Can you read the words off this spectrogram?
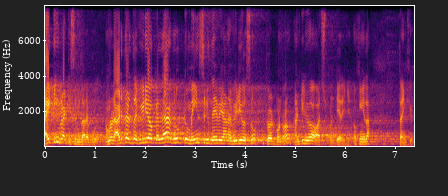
ரைட்டிங் ப்ராக்டிஸ் இருந்தாலே போதும் நம்மளோட அடுத்தடுத்த வீடியோக்களில் குரூப் டூ மெயின்ஸுக்கு தேவையான வீடியோஸும் அப்லோட் பண்ணுறோம் கண்டினியூவாக வாட்ச் பண்ணிட்டே இருக்கீங்க. ஓகேங்களா தேங்க்யூ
